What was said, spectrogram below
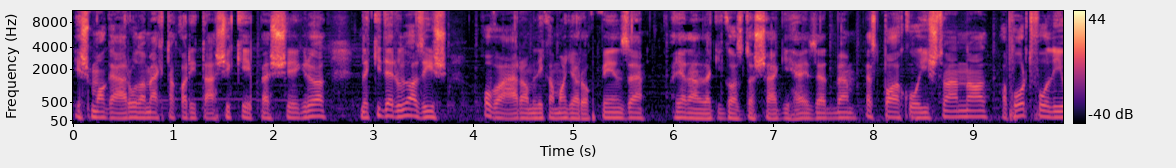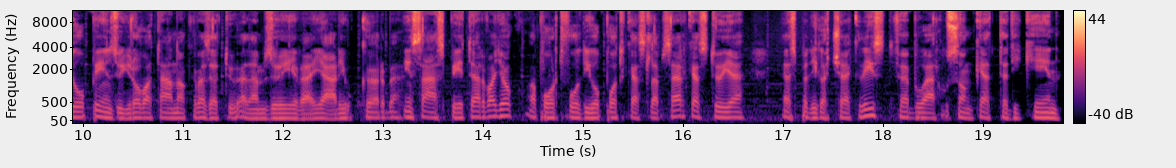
és magáról a megtakarítási képességről, de kiderül az is, hova áramlik a magyarok pénze a jelenlegi gazdasági helyzetben. Ezt Palkó Istvánnal, a portfólió pénzügy rovatának vezető elemzőjével járjuk körbe. Én Szász Péter vagyok, a Portfólió Podcast Lab szerkesztője, ez pedig a checklist február 22-én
